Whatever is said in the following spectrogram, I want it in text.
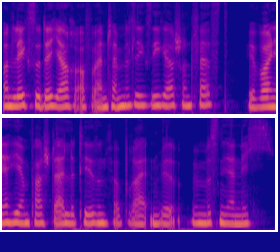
Und legst du dich auch auf einen Champions League-Sieger schon fest? Wir wollen ja hier ein paar steile Thesen verbreiten. Wir, wir müssen ja nicht,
